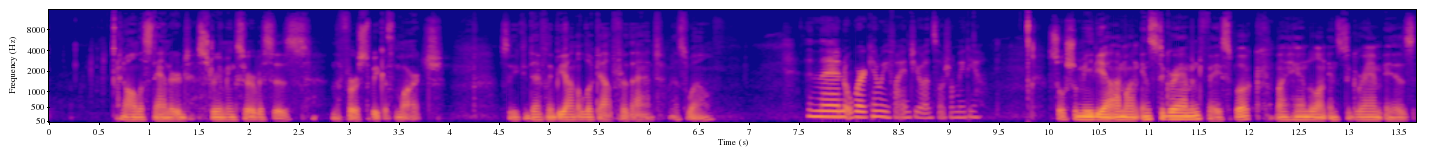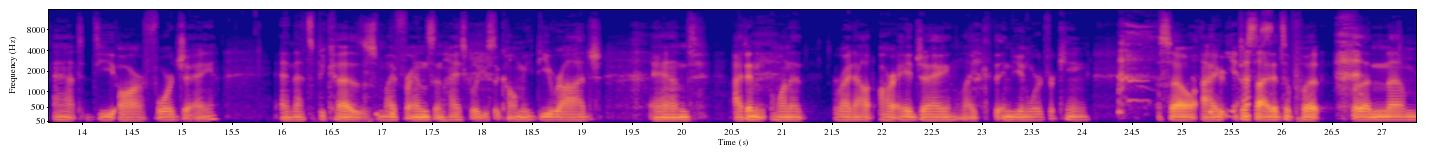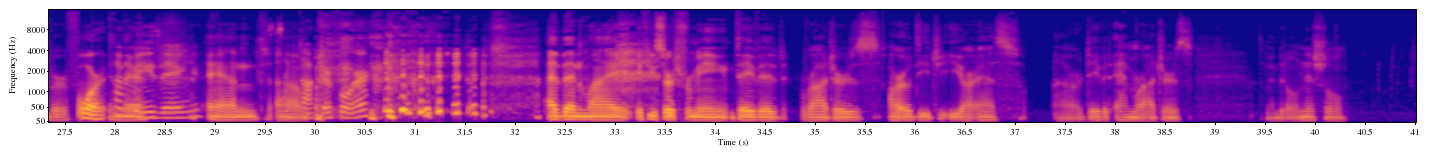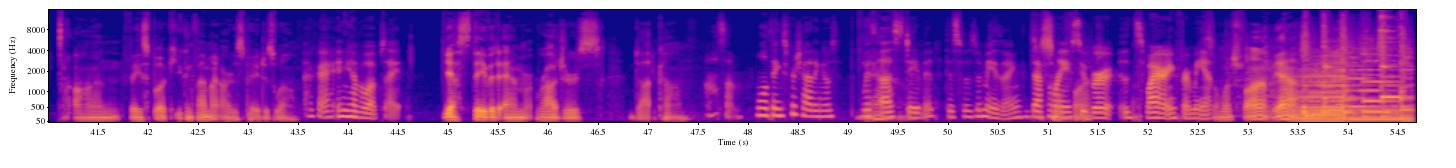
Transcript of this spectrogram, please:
in all the standard streaming services the first week of March. So you can definitely be on the lookout for that as well. and then where can we find you on social media? Social media, I'm on Instagram and Facebook. My handle on Instagram is at DR4J. And that's because my friends in high school used to call me D-Raj. And I didn't want to write out R-A-J, like the Indian word for king. So I Yes. decided to put the number four in there. Amazing. And It's like um, Dr. Four. and then my if you search for me, David Rodgers, R O D G E R S, or David M Rodgers, my middle initial. On Facebook, you can find my artist page as well. okay. And you have a website. Yes, davidmrodgers.com. Awesome. Well, thanks for chatting with, with Yeah. us, David. This was amazing. so Definitely fun. super inspiring for me. So much fun. Yeah.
